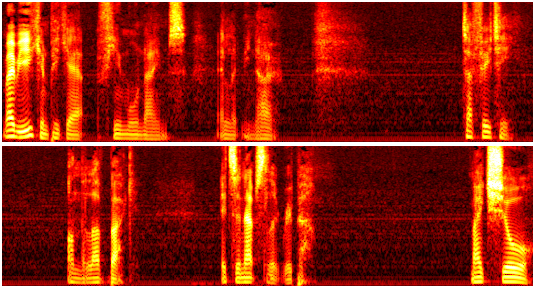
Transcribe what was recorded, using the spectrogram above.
Maybe you can pick out a few more names and let me know. Ta fête on the Love Bug. It's an absolute ripper. Make sure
